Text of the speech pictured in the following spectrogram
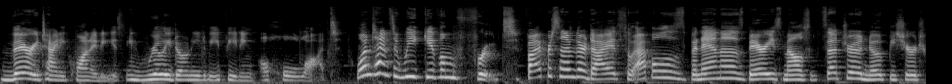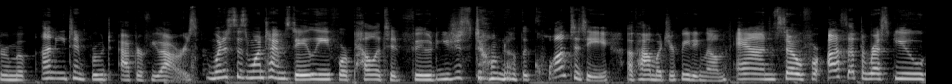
very tiny quantities. You really don't need to be feeding a whole lot. One times a week, give them fruit. 5% of their diet, so apples, bananas, berries, melons, etc. Note, be sure to remove uneaten fruit after a few hours. When it says one times daily for pelleted food, you just don't know the quantity of how much you're feeding them. And so for us at the rescue,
